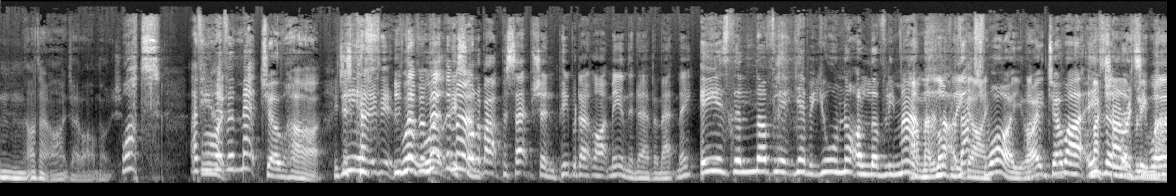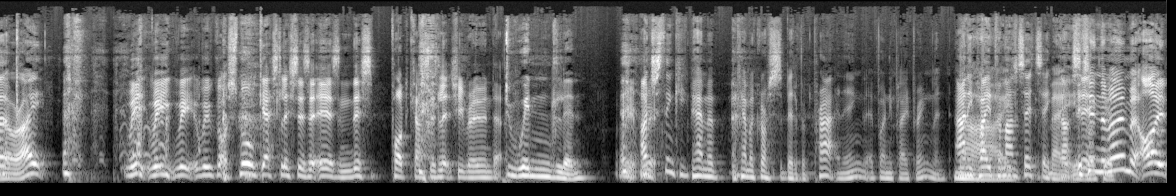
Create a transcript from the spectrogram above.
mm, I don't like Joe Hart much. what? Have you Right. never met Joe Hart? He just He can't- is- You've never met the It's man? all about perception. People don't like me, and they never met me. He is the lovely. Yeah, but you're not a lovely man. I'm a and lovely That's guy. why, right? I'm- Joe Hart my is a charity lovely man, work. all right? we, we, we, we've got a small guest list as it is, and this podcast has literally ruined it. Dwindling. I just think he came, a, came across as a bit of a prat in England when he played for England, and he played for Man City. mate, That's It's it. in the moment. I,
